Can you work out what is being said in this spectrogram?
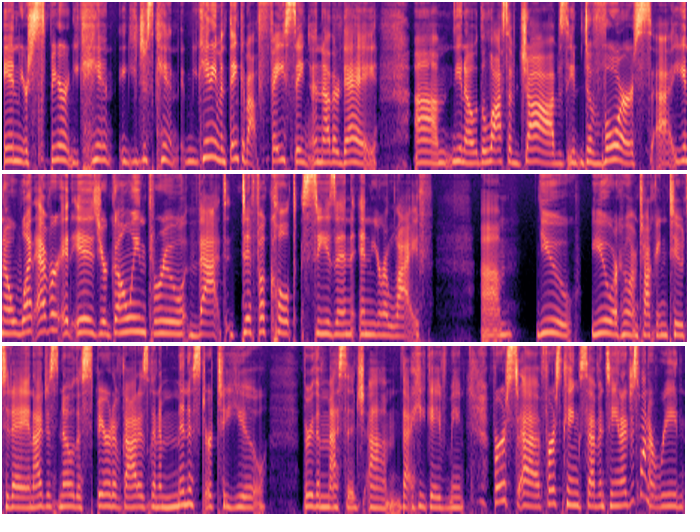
in your spirit. You can't, you just can't, you can't even think about facing another day. Um, you know, the loss of jobs, divorce, uh, you know, whatever it is, you're going through that difficult season in your life. Um, you you are who I'm talking to today. And I just know the Spirit of God is going to minister to you through the message um, that He gave me. First, uh, First Kings 17. I just want to read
